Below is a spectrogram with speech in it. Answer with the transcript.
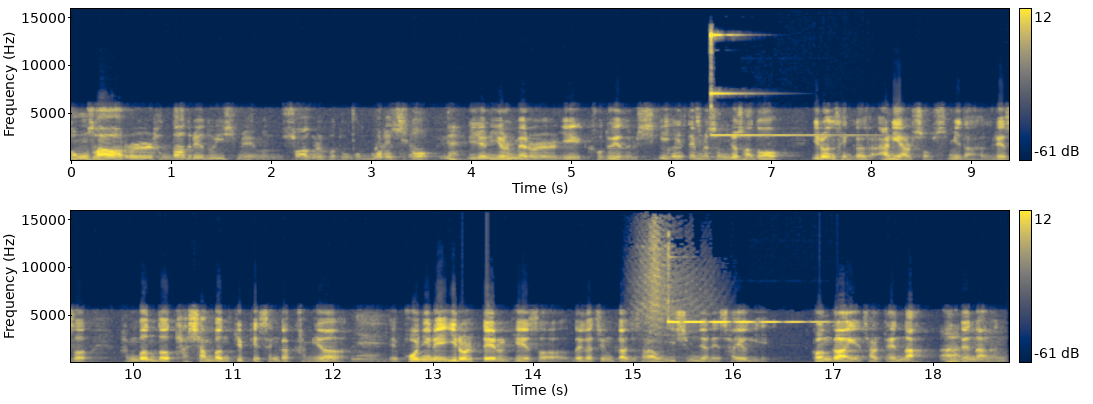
농사를 한다 하더라도 20년이면 수확을 거두고 모래수도 네. 이제는 열매를 이 거두어야 될 시기이기 그렇죠. 때문에 선교사도 이런 생각을 아니할 수 없습니다. 그래서 한 번 더 다시 한 번 깊게 생각하며 네. 예, 본인의 이럴 때를 위해서 내가 지금까지 살아온 20년의 사역이 건강하게 잘 됐나 안 됐나는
